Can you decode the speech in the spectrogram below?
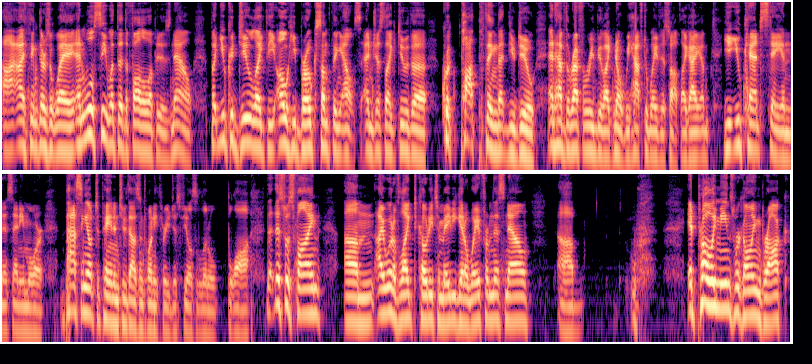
I, I think there's a way, and we'll see what the, the follow up is now. But you could do like the oh he broke something else, and just like do the quick pop thing that you do, and have the referee be like, no, we have to wave this off. Like I, um, you you can't stay in this anymore. Passing out to Pain in 2023 just feels a little blah. Th- this was fine. Um, I would have liked Cody to maybe get away from this now. Uh, it probably means we're going Brock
